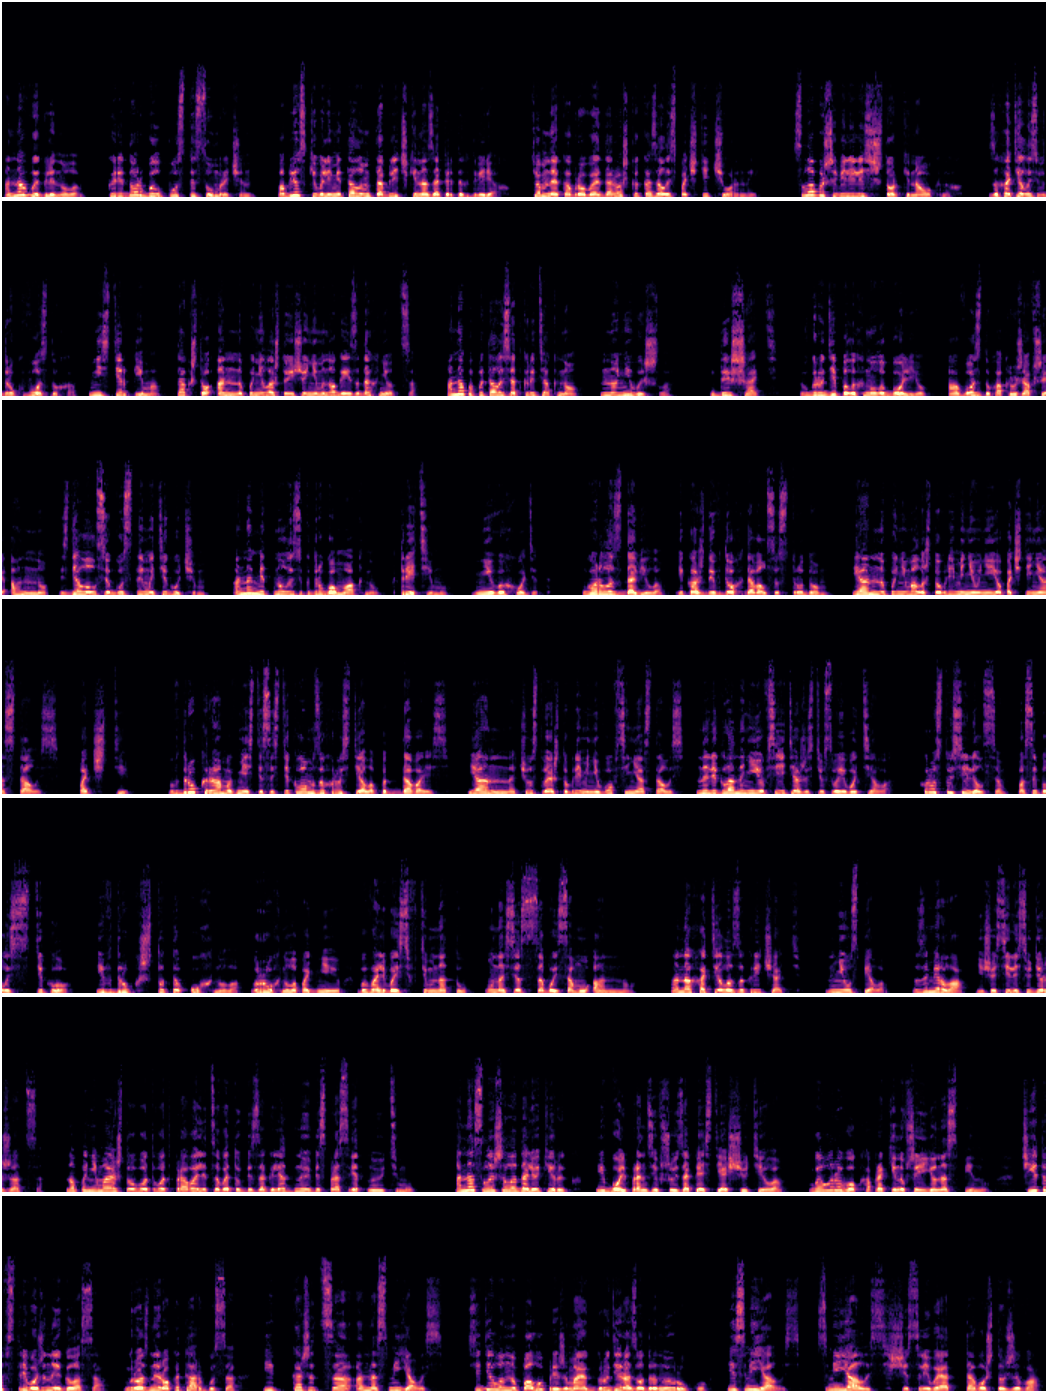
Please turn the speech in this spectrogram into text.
Она выглянула. Коридор был пуст и сумрачен. Поблескивали металлом таблички на запертых дверях. Темная ковровая дорожка казалась почти черной. Слабо шевелились шторки на окнах. Захотелось вдруг воздуха, нестерпимо, так что Анна поняла, что еще немного и задохнется. Она попыталась открыть окно, но не вышло. Дышать. В груди полыхнуло болью, а воздух, окружавший Анну, сделался густым и тягучим. Она метнулась к другому окну, к третьему. Не выходит. Горло сдавило, и каждый вдох давался с трудом. И Анна понимала, что времени у нее почти не осталось. Почти. Вдруг рама вместе со стеклом захрустела, поддаваясь. И Анна, чувствуя, что времени вовсе не осталось, налегла на нее всей тяжестью своего тела. Хруст усилился, посыпалось стекло. И вдруг что-то ухнуло, рухнуло под нею, вываливаясь в темноту, унося с собой саму Анну. Она хотела закричать, не успела. Замерла, еще силясь удержаться, но понимая, что вот-вот провалится в эту безоглядную, беспросветную тьму. Она слышала далекий рык и боль, пронзившую запястье, ощутила. Был рывок, опрокинувший ее на спину — чьи-то встревоженные голоса, грозный рокот Аргуса, и, кажется, она смеялась. Сидела на полу, прижимая к груди разодранную руку, и смеялась, смеялась, счастливая от того, что жива.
